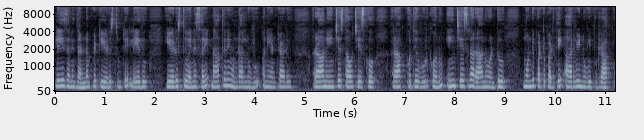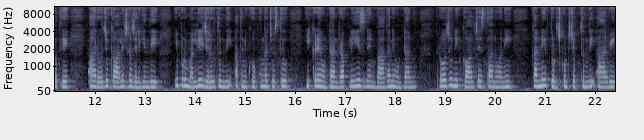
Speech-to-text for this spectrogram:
ప్లీజ్ అని దండం పెట్టి ఏడుస్తుంటే లేదు ఏడుస్తూ అయినా సరే నాతోనే ఉండాలి నువ్వు అని అంటాడు. రాను ఏం చేస్తావో చేసుకో. రాకపోతే ఊరుకోను. ఏం చేసినా రాను అంటూ మొండి పట్టు పడితే ఆర్వి నువ్వు ఇప్పుడు రాకపోతే ఆ రోజు కాలేజీలో జరిగింది. ఇప్పుడు మళ్ళీ జరుగుతుంది. అతని కోపంగా చూస్తూ ఇక్కడే ఉంటాను రా ప్లీజ్ నేను బాగానే ఉంటాను. రోజు నీకు కాల్ చేస్తాను అని కన్నీరు తుడుచుకుంటూ చెప్తుంది ఆర్వి.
